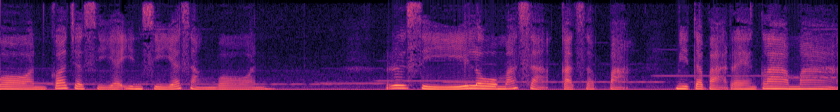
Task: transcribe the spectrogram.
วรก็จะเสียอินทรียสังวรฤาษีโลมัสะกัสปะ มีตบะแรงกล้ามาก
